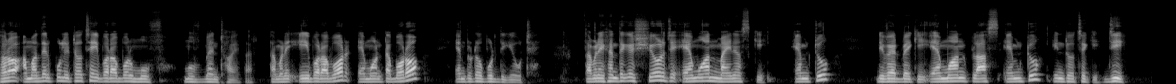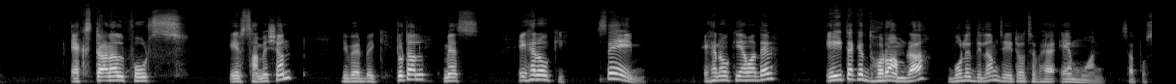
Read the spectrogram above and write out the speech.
ধরো আমাদের পুলিটা হচ্ছে এই বরাবর মুভ মুভমেন্ট হয় তার। তার মানে এই বরাবর এম ওয়ানটা বড় এম টুটা উপর দিকে উঠে। তার মানে এখান থেকে শিওর যে এম ওয়ান মাইনাস কি? এম টু ডিভাইড বাই কি? M one plus M two into হচ্ছে কি? জি এক্সটার্নাল ফোর্স এর সামেশন ডিভাইড বাই কি? টোটাল ম্যাস এখানেও কি? সেম এখানেও কি আমাদের? এইটাকে ধরো আমরা বলে দিলাম যে এটা হচ্ছে ভাইয়া এম ওয়ান সাপোজ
